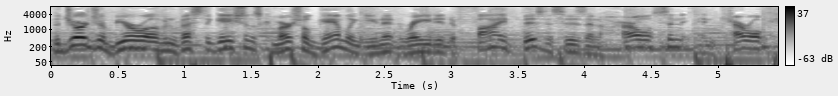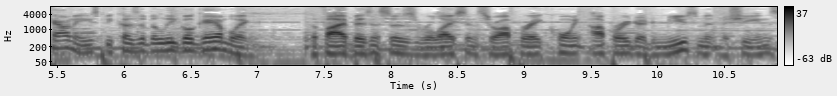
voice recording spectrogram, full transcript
The Georgia Bureau of Investigation's Commercial Gambling Unit raided five businesses in Haralson and Carroll counties because of illegal gambling. The five businesses were licensed to operate coin operated amusement machines.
